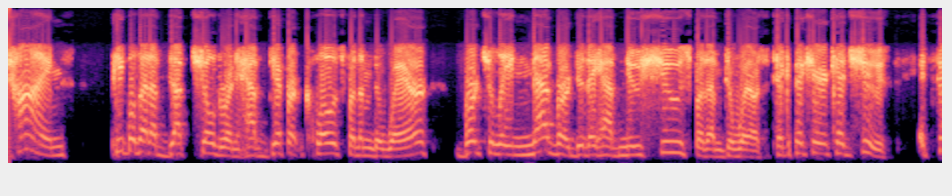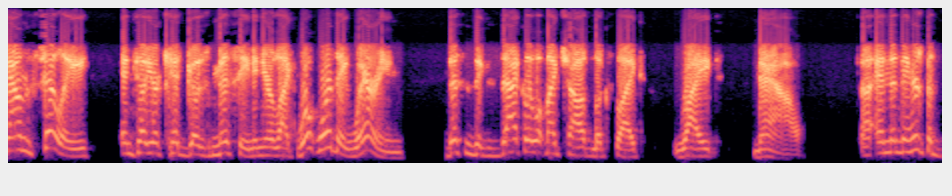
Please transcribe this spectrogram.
times, people that abduct children have different clothes for them to wear. Virtually never do they have new shoes for them to wear. So take a picture of your kid's shoes. It sounds silly until your kid goes missing and you're like, what were they wearing? This is exactly what my child looks like right now. Uh, and then here's the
